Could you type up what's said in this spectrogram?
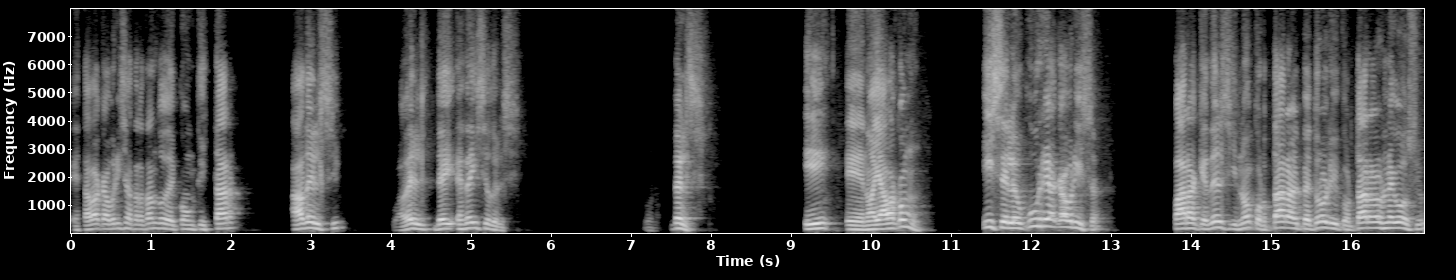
estaba Cabriza tratando de conquistar a Delcy ¿Es Daisy o Delcy? Bueno, Delcy. Y eh, no hallaba cómo. Y se le ocurre a Cabriza, para que Delcy no cortara el petróleo y cortara los negocios,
